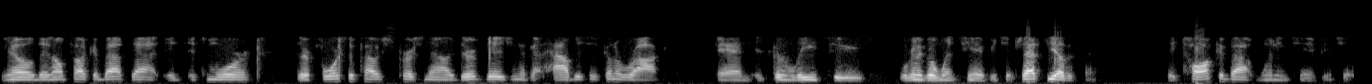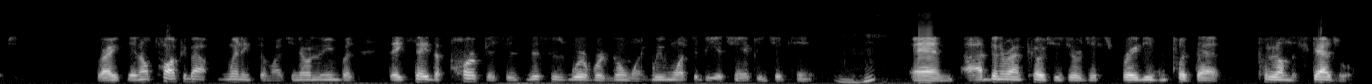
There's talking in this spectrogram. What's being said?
You know, they don't talk about that. It, it's more their force of personality, their vision about how this is going to rock, and it's going to lead to we're going to go win championships. That's the other thing. They talk about winning championships, right? They don't talk about winning so much, you know what I mean? But they say the purpose is this is where we're going. We want to be a championship team. Mm-hmm. And I've been around coaches who are just afraid to even put that, put it on the schedule.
